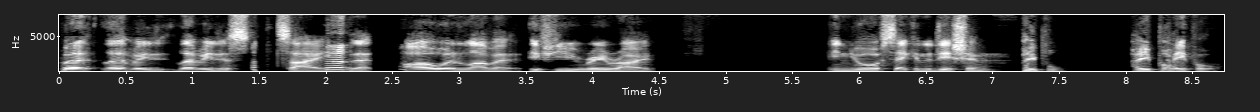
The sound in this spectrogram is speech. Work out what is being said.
But let me let me just say that I would love it if you rewrote in your second edition, people, people. people,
